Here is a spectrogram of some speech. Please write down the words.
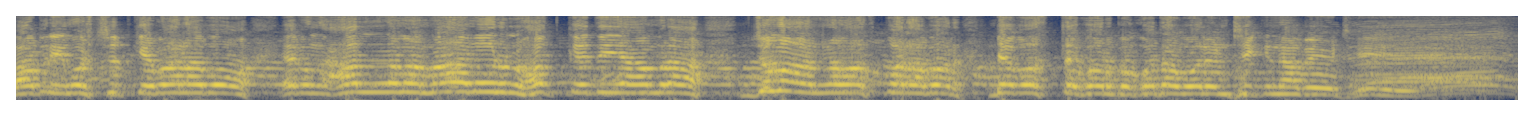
বাবরি মসজিদকে বানাবো এবং আল্লামা মামুনুল হককে দিয়ে আমরা জুমার নামাজ পড়াবার ব্যবস্থা করব। কথা বলেন ঠিক না বে ঠিক?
